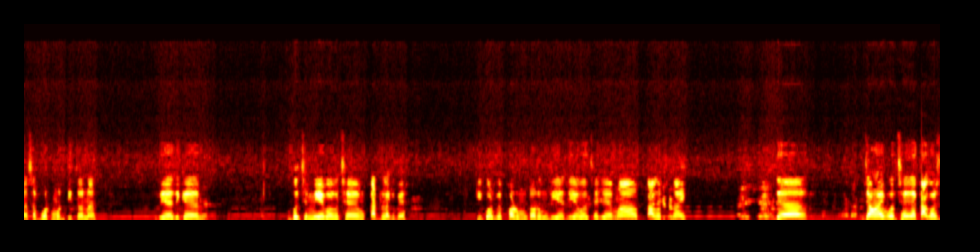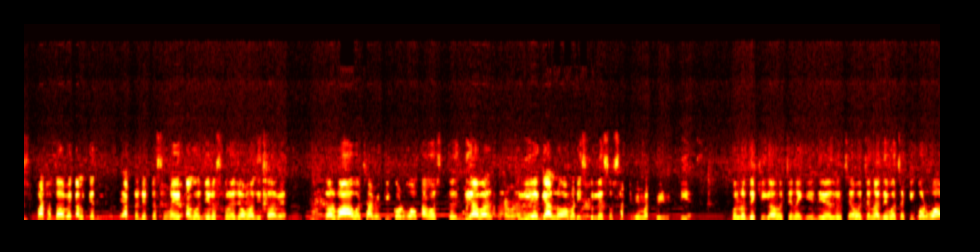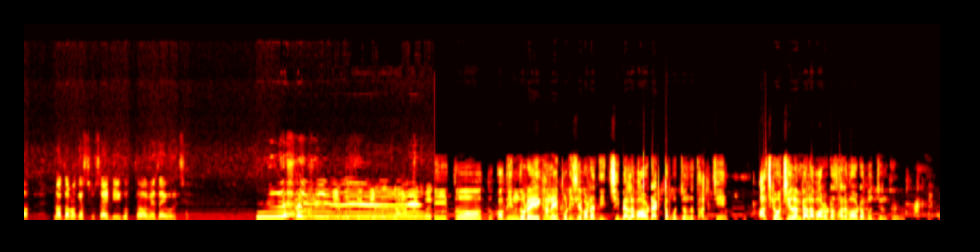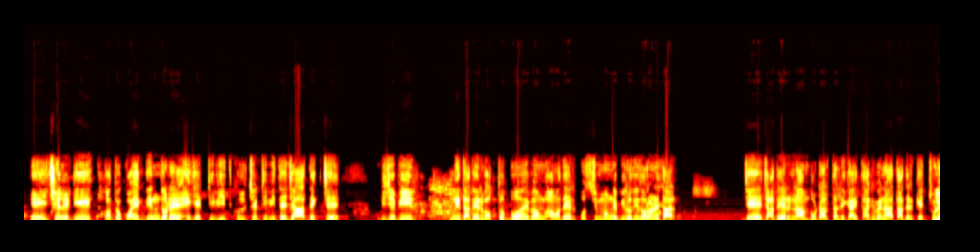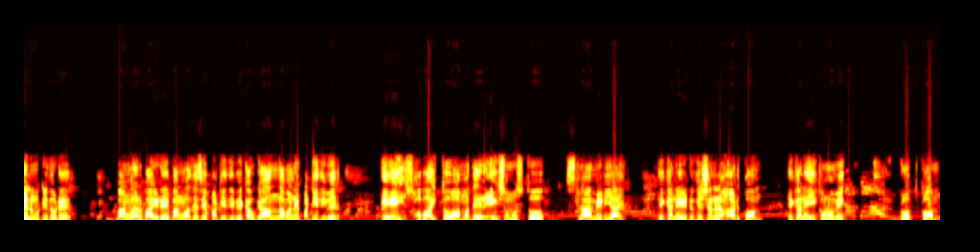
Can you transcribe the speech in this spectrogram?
সব ভোট মোট দিত না। এদিকে বলছে, মেয়ে বলছে কাট লাগবে। কি করবে ফর্ম টরম দিয়ে? দিয়ে বলছে যে, মা, কাগজ নাই। জামাই বলছে যে, কাগজ পাঠাতে হবে, কালকে একটা দেড়টার সময় কাগজ জেরক্স করে জমা দিতে হবে। তোর বাবা বলছে, আমি কি করব? কাগজ তো দিয়ে আবার নিয়ে গেল, আমার স্কুলে সব সার্টিফিকেট দিয়ে। বলল, দেখি গা, হচ্ছে নাকি? দিয়ে বলছে, হচ্ছে না। দিয়ে বলছে, কি করব? না তো আমাকে সুসাইডই করতে হবে, তাই বলছে। তো কদিন ধরে এখানেই পরিষেবাটা দিচ্ছি, বেলা বারোটা একটা পর্যন্ত থাকছি। আজকেও ছিলাম বেলা বারোটা, সাড়ে বারোটা পর্যন্ত। এই ছেলেটি কত কয়েকদিন ধরে এই যে টিভি খুলছে, টিভিতে যা দেখছে, বিজেপির নেতাদের বক্তব্য এবং আমাদের পশ্চিমবঙ্গে বিরোধী দলনেতার যে যাদের নাম ভোটার তালিকায় থাকবে না, তাদেরকে চুলের মুঠি ধরে বাংলার বাইরে বাংলাদেশে পাঠিয়ে দিবে, কাউকে আন্দামানে পাঠিয়ে দিবে। এই সবাই তো আমাদের এই সমস্ত স্লাম এরিয়ায় এখানে এডুকেশনের হার কম, এখানে ইকোনমিক গ্রোথ কম।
